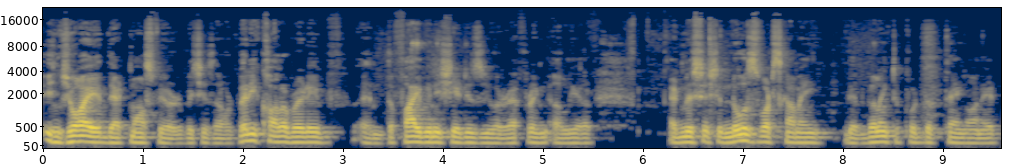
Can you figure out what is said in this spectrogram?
enjoy the atmosphere, which is around very collaborative. And the five initiatives you were referring earlier, administration knows what's coming. They're willing to put the thing on it.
